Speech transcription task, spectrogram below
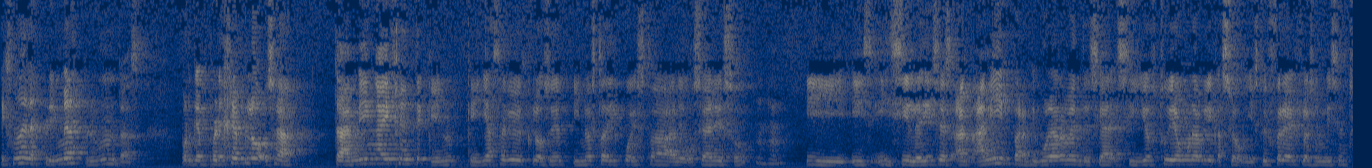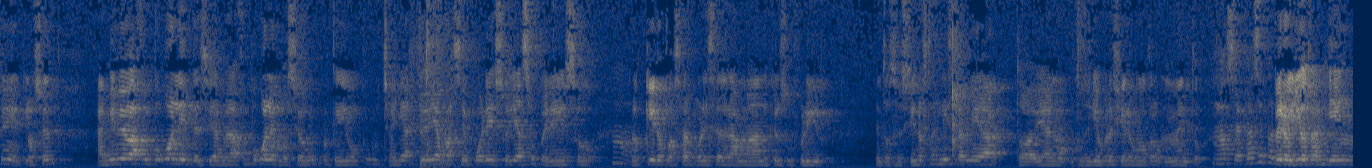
Es una de las primeras preguntas. Porque, por ejemplo, o sea, también hay gente que, que ya salió del closet y no está dispuesta a negociar eso. y, y, y si le dices, a, a mí particularmente, si, a- si yo estuviera en una aplicación y estoy fuera del closet y me dicen estoy en el closet, a mí me baja un poco la intensidad, me baja un poco la emoción porque digo, pucha, ya, yo ya pasé por eso, ya superé eso, no quiero pasar por ese drama, no quiero sufrir. Entonces, si no estás lista, amiga, todavía no. Entonces, yo prefiero en otro momento. No sé, fácil Pero yo también,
